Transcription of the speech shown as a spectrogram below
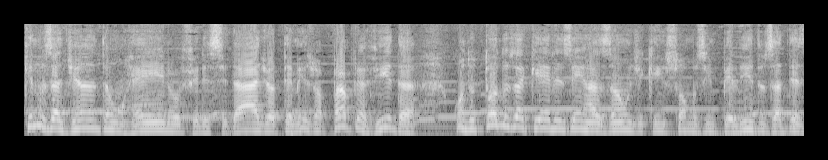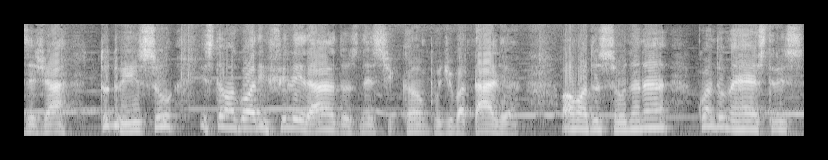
que nos adiantam um reino, felicidade ou até mesmo a própria vida, quando todos aqueles em razão de quem somos impelidos a desejar tudo isso estão agora enfileirados neste campo de batalha. Ó Madhusudana, quando mestres,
